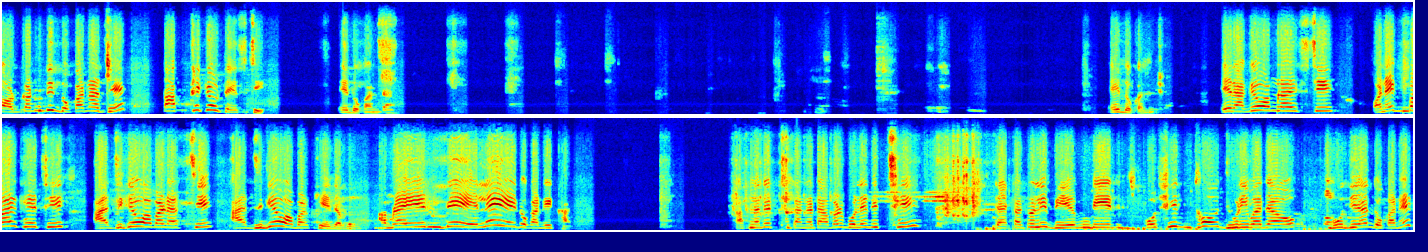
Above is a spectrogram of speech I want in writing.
তরকারুটির দোকান আছে, তার থেকেও টেস্টি এই দোকানটা। এই দোকানে। এর আগেও আমরা এসেছি, অনেকবার খেয়েছি, আজকেও আবার আসছি, আজকেও আবার খেয়ে যাব। আমরা এই রুটে এলেই এই দোকানে খাই। আপনাদের ঠিকানাটা আবার বলে দিচ্ছি ট্যাকাটলি বিএমবির প্রসিদ্ধ ঝুড়ি ভাজা ও ভুজিয়া দোকানের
